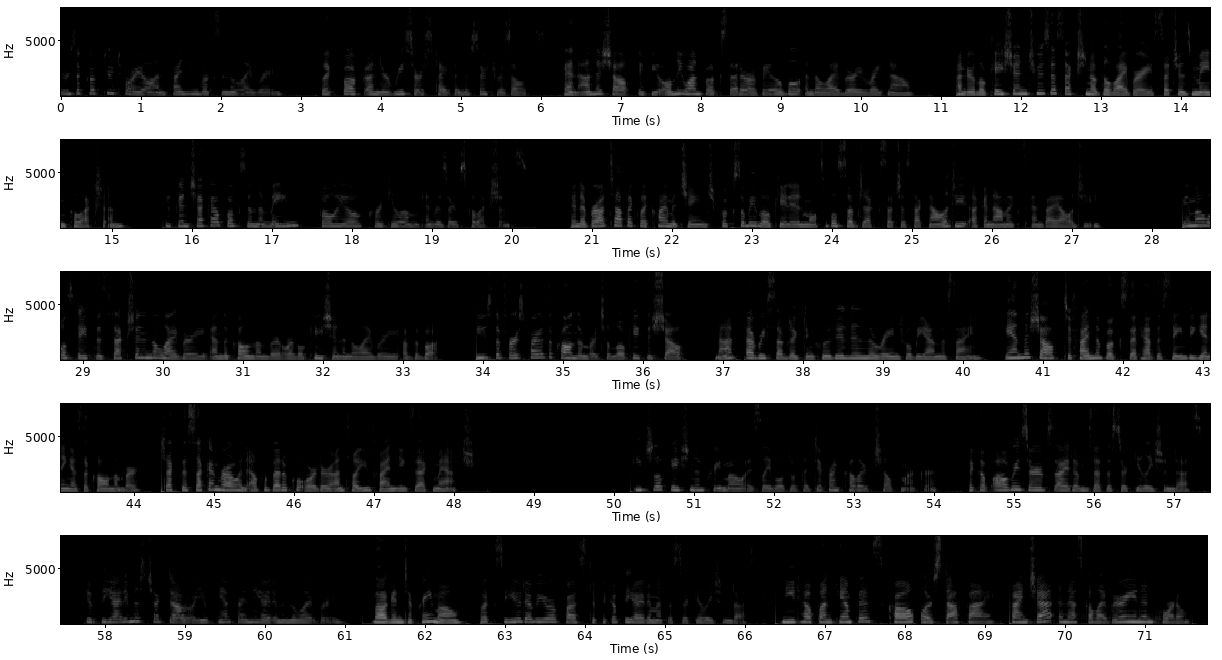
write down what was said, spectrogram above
Here's a quick tutorial on finding books in the library. Click Book under Resource Type in the search results, and on the shelf if you only want books that are available in the library right now. Under Location, choose a section of the library, such as Main Collection. You can check out books in the Main, Folio, Curriculum, and Reserves collections. In a broad topic like climate change, books will be located in multiple subjects such as technology, economics, and biology. Primo will state the section in the library and the call number or location in the library of the book. Use the first part of the call number to locate the shelf. Not every subject included in the range will be on the sign. Scan the shelf to find the books that have the same beginning as the call number. Check the second row in alphabetical order until you find the exact match. Each location in Primo is labeled with a different colored shelf marker. Pick up all reserves items at the circulation desk. If the item is checked out or you can't find the item in the library, log into Primo, click CUW Request to pick up the item at the circulation desk. Need help on campus? Call or stop by. Find chat and ask a librarian in Portal.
